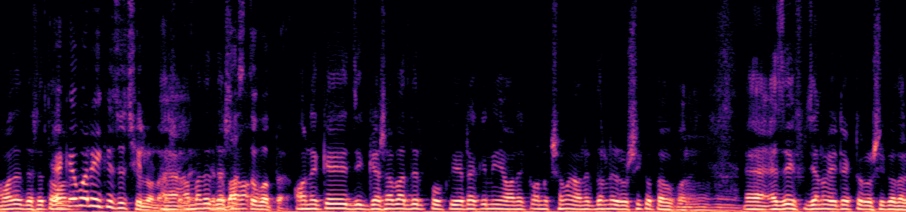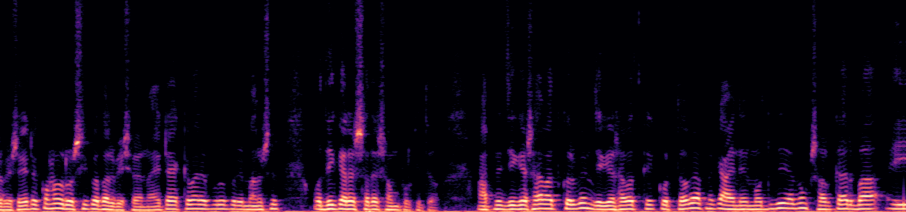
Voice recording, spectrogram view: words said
আমাদের দেশে তো অনেক- একেবারেই কিছু ছিল না হ্যাঁ, আমাদের দেশে বাস্তবতা। অনেকে জিজ্ঞাসাবাদের প্রক্রিয়াটাকে নিয়ে অনেক অনেক সময় অনেক ধরনের রসিকতাও করে। অ্যাজ ইফ যেন এটা একটা রসিকতার বিষয় এটা কোনো রসিকতার বিষয় না এটা একেবারে পুরোপুরি মানুষের অধিকারের সাথে সম্পর্কিত। আপনি জিজ্ঞাসাবাদ করবেন জিজ্ঞাসাবাদকে করতে হবে। আপনাকে আইনের মধ্যে দিয়ে এবং সরকার বা এই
